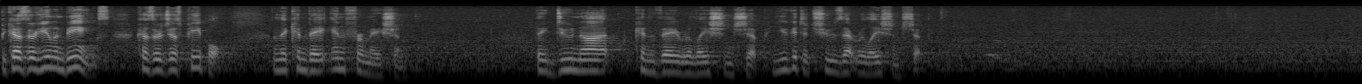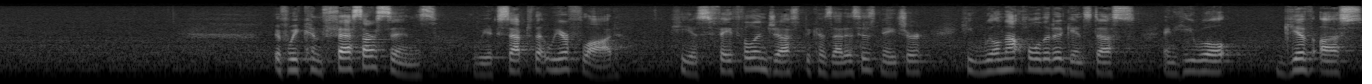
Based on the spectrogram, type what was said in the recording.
Because they're human beings, because they're just people, and they convey information. They do not convey relationship. You get to choose that relationship. If we confess our sins, we accept that we are flawed. He is faithful and just because that is his nature he will not hold it against us, and He will give us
